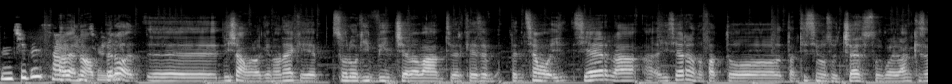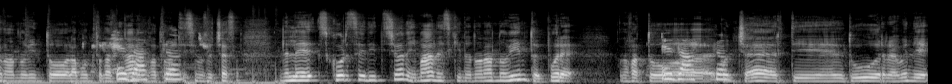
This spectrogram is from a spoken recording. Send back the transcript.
Non ci pensavo. Vabbè, no, però eh, diciamolo che non è che solo chi vince va avanti, perché se pensiamo, i Sierra, i Sierra hanno fatto tantissimo successo, poi anche se non hanno vinto la puntata finale esatto. hanno fatto esatto. tantissimo successo. Nelle scorse edizioni i Maneskin non hanno vinto, eppure hanno fatto esatto. concerti, tour, quindi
